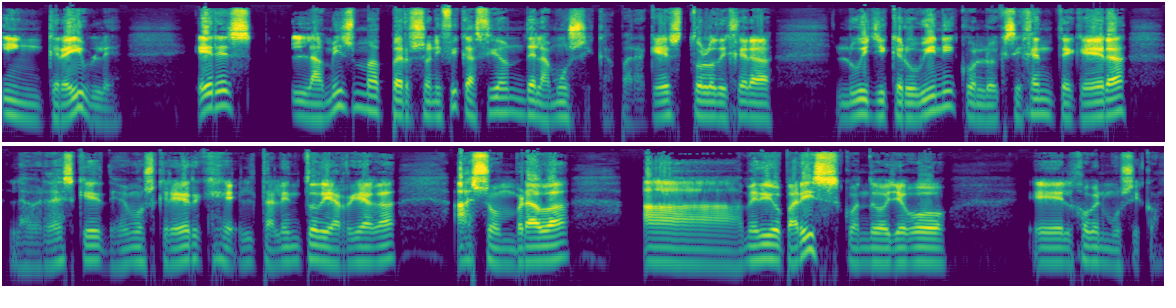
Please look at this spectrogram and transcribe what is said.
Increíble, eres la misma personificación de la música. Para que esto lo dijera Luigi Cherubini, con lo exigente que era, la verdad es que debemos creer que el talento de Arriaga asombraba a medio París cuando llegó el joven músico.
